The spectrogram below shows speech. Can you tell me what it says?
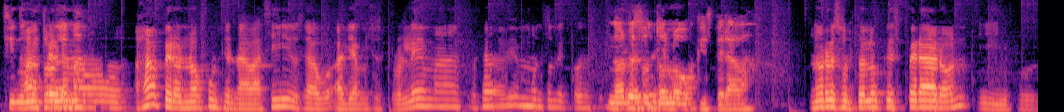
Sin ningún pero problema. no- ajá, pero no funcionaba así, o sea, había muchos problemas, o sea, había un montón de cosas. No Entonces, resultó llegó- lo que esperaba. No resultó lo que esperaron y pues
